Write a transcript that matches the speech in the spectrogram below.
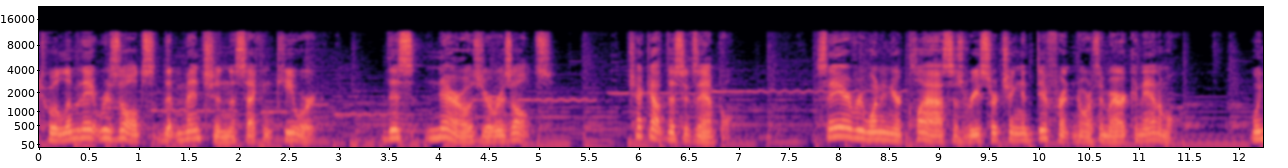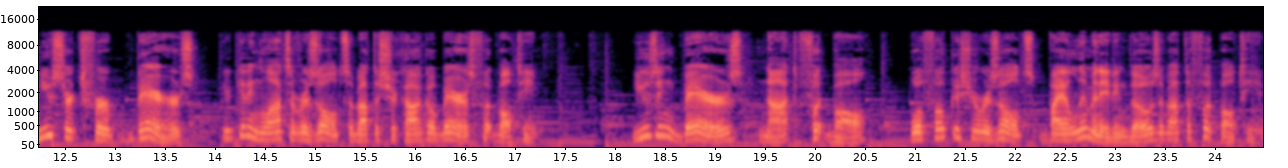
to eliminate results that mention the second keyword. This narrows your results. Check out this example. Say everyone in your class is researching a different North American animal. When you search for bears, you're getting lots of results about the Chicago Bears football team. Using bears, not football, will focus your results by eliminating those about the football team.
